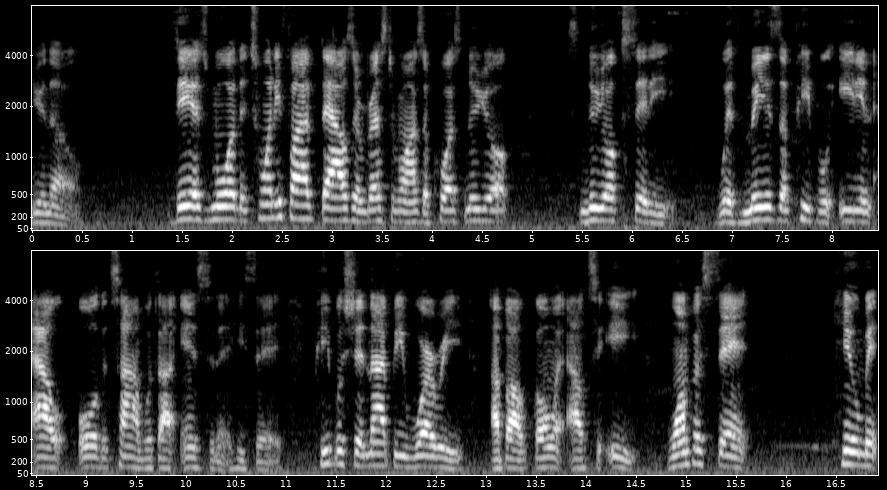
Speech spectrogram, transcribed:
you know. There's more than 25,000 restaurants across New York, New York City with millions of people eating out all the time without incident, he said. People should not be worried about going out to eat. 1% human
